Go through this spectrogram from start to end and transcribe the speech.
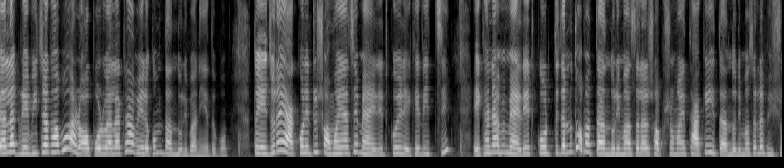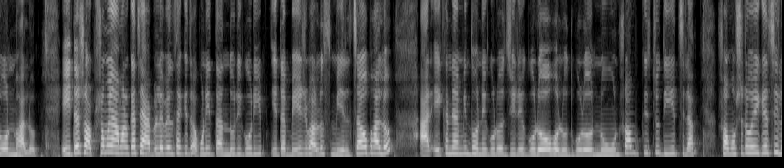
বেলা গ্রেভিটা খাব, আর অপর বেলাটা আমি এরকম তান্দুরি বানিয়ে দেবো। তো এই এখন একটু সময় আছে ম্যারিনেট করে রেখে দিচ্ছি। এখানে আমি ম্যারিনেট করতে জানো তো? আমার তান্দুরি মশলা সবসময় থাকে। এই তান্দুরি মশলা ভীষণ ভালো। এইটা সবসময় আমার কাছে অ্যাভেলেবেল থাকে যখনই তান্দুরি করি। এটা বেশ ভালো স্মেলটাও ভালো। আর এখানে আমি ধনে গুঁড়ো, জিরে গুঁড়ো, হলুদ গুঁড়ো, নুন সব কিছু দিয়েছিলাম। সমস্যাটা হয়ে গেছিল,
